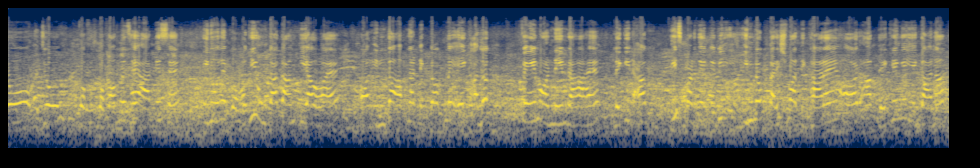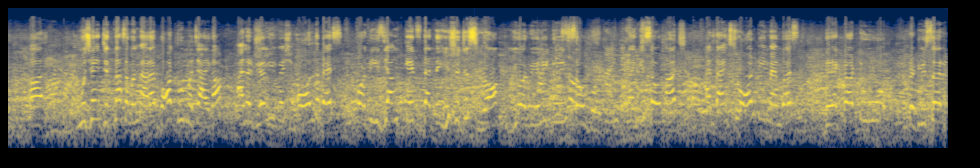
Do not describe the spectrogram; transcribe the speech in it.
लो जो परफॉर्मेंस है आर्टिस्ट हैं, इन्होंने बहुत ही उनका काम किया हुआ है और इनका अपना टिकटॉक में एक अलग फेम और नेम रहा है। लेकिन अब इस पर्दे पे भी इन लोग करिश्मा दिखा रहे हैं और आप देखेंगे ये गाना आ, मुझे जितना समझ में आ रहा है बहुत धूम मचाएगा and I really wish all the best for these young kids that you should just rock you are really doing so good thank you so much and thanks to all team members director to producer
